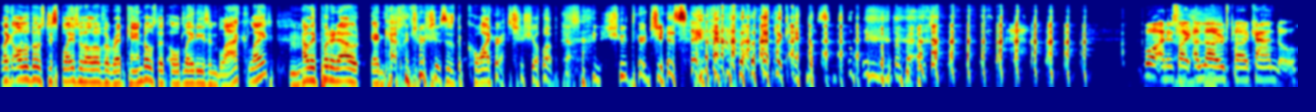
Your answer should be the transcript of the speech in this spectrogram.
Like all of those displays with all of the red candles that old ladies in black light, Mhm. how they put it out in Catholic churches is the choir has to show up Yeah. and shoot their jizz at the candles until they put them out. what? And it's like a load per candle.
